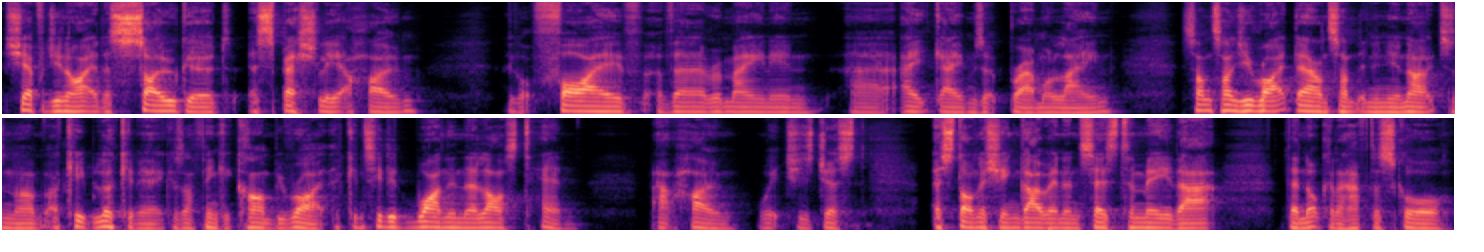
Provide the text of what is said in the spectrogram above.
Sheffield United are so good, especially at home. They've got five of their remaining uh, eight games at Bramall Lane sometimes you write down something in your notes, and I, I keep looking at it because I think it can't be right. They've conceded one in their last 10 at home, which is just astonishing going and says to me that they're not going to have to score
